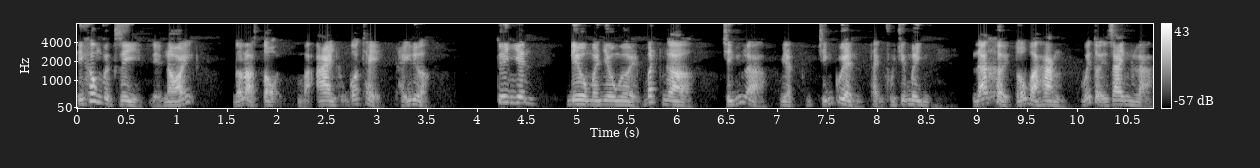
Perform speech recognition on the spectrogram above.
thì không việc gì để nói đó là tội mà ai cũng có thể thấy được. Tuy nhiên, điều mà nhiều người bất ngờ chính là việc chính quyền thành phố Hồ Chí Minh đã khởi tố bà Hằng với tội danh là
